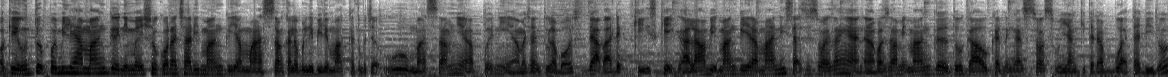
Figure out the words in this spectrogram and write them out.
Okey, untuk pemilihan mangga ni make sure korang cari mangga yang masam kalau boleh bila makan tu macam uh masamnya apa ni? Ha, macam tu lah bau sedap ada kick sikit. Kalau ambil mangga yang manis tak sesuai sangat. Ha, lepas tu ambil mangga tu gaulkan dengan sos yang kita dah buat tadi tu.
